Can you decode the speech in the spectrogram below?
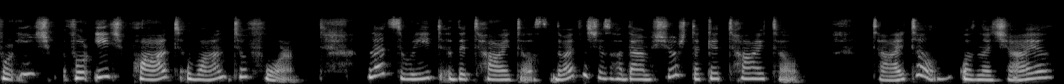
for each, for each part 1 to 4. Let's read the titles. Давайте ще згадаємо, що ж таке title. Title означає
